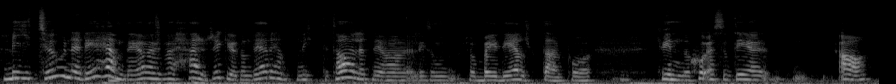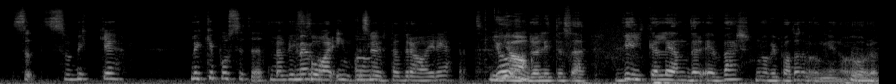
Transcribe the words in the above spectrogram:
blir... metoo när det hände, jag, var- herregud om det hade hänt på 90-talet när jag liksom jobbade ideellt där på kvinnojour. Alltså det, ja, så, så mycket, mycket positivt men vi Men- får inte ja. sluta dra i repet. Jag Ja. undrar lite så här, vilka länder är värst? Nu har vi pratat om Ungern och, Mm. och,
